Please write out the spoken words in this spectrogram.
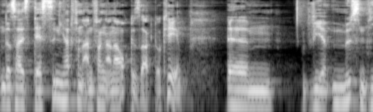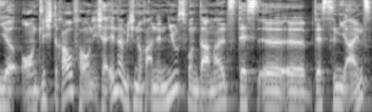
Und das heißt, Destiny hat von Anfang an auch gesagt, okay, ähm, wir müssen hier ordentlich draufhauen. Ich erinnere mich noch an den News von damals, Des, äh, äh Destiny 1.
